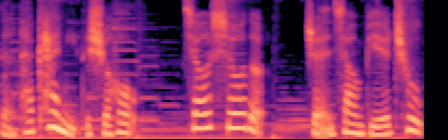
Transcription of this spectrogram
等他看你的时候，娇羞的转向别处。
